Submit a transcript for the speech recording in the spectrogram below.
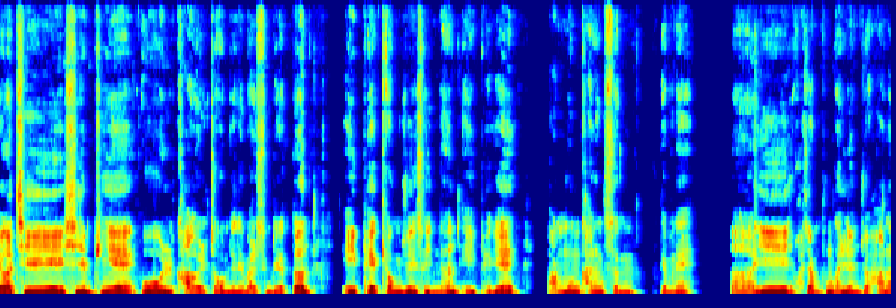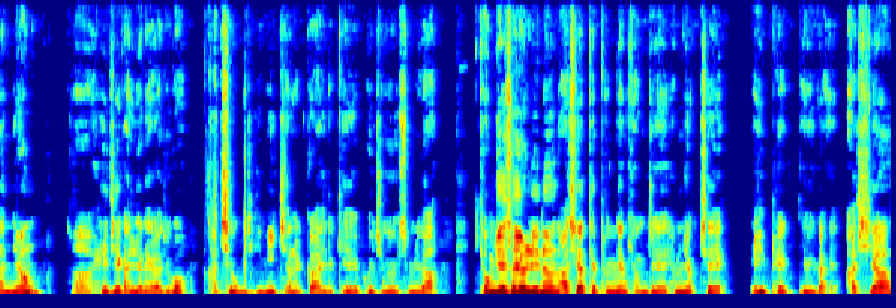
이와 같이 시진핑의 올 가을 조금 전에 말씀드렸던 에이펙 경주에서 있는 에이펙의 방문 가능성 때문에 아, 이 화장품 관련주 한안령 아, 해제 관련해 가지고 같이 움직임이 있지 않을까 이렇게 보여지고 있습니다. 경주에서 열리는 아시아 태평양 경제 협력체 에이펙 여기가 아시아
